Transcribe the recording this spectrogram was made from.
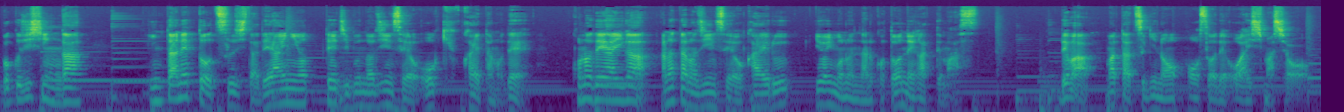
僕自身がインターネットを通じた出会いによって自分の人生を大きく変えたのでこの出会いがあなたの人生を変える良いものになることを願ってます。ではまた次の放送でお会いしましょう。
